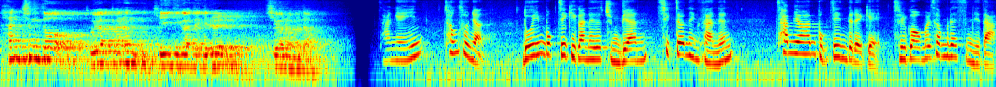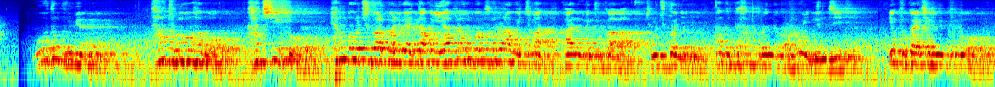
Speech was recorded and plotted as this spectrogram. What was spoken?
한층 더 도약하는 계기가 되기를 기원합니다. 장애인, 청소년, 노인복지기관에서 준비한 식전 행사는 참여한 복지인들에게 즐거움을 선물했습니다. 모든 국민은 다 존엄하고 가치 있고 행복을 추구할 권리가 있다고 이야기 헌법이 선언하고 있지만 과연 우리 국가가 정치권이 한 그때 한 그런 역할을 하고 있는지 이 국가의 책임이 크고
